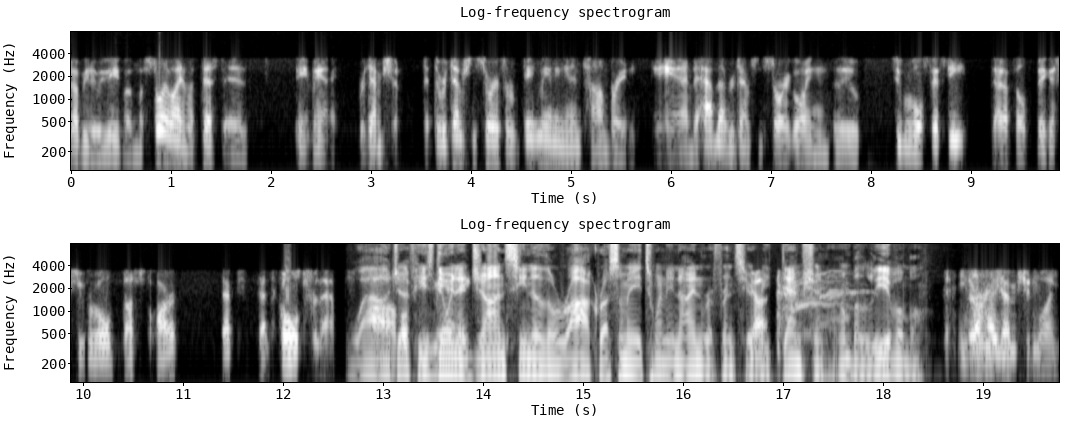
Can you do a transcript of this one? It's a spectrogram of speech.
WWE. But the storyline with this is Peyton Manning redemption. It's the redemption story for Peyton Manning and Tom Brady, and to have that redemption story going into Super Bowl 50, the NFL's biggest Super Bowl thus far, that's that's gold for them. Wow, Uh, Jeff, he's doing a John Cena The Rock WrestleMania 29 reference here. Yeah. Redemption. Unbelievable. You The saw how redemption you, one.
